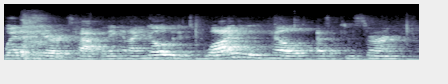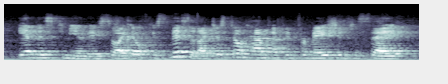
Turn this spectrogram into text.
when and where it's happening, and I know that it's widely held as a concern in this community, so I don't dismiss it. I just don't have enough information to say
